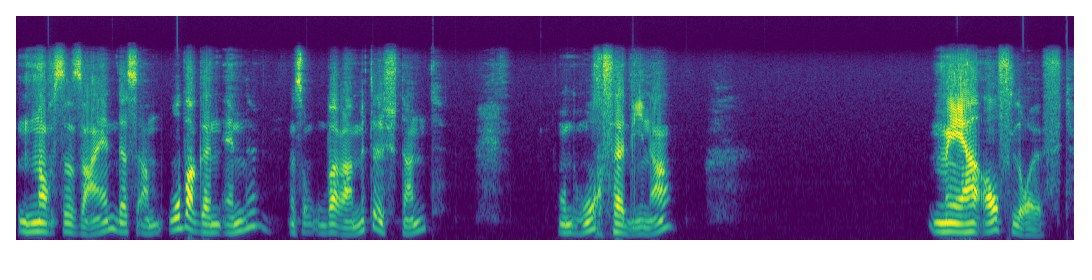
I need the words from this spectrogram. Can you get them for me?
noch so sein, dass am oberen Ende, also oberer Mittelstand und Hochverdiener, mehr aufläuft.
